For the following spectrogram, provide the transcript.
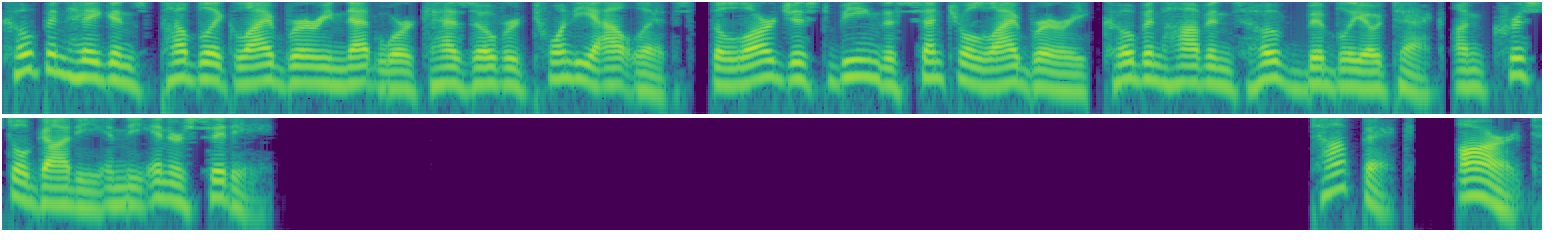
Copenhagen's public library network has over 20 outlets, the largest being the Central Library Copenhagen's Hovedbibliotek on Krystalgade in the inner city. Art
